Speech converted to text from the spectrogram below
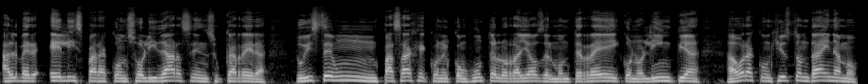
Albert Ellis para consolidarse en su carrera? Tuviste un pasaje con el conjunto de los Rayados del Monterrey, con Olimpia, ahora con Houston Dynamo.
